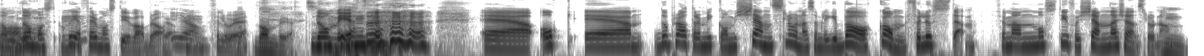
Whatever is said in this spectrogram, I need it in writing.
Ja. de måste, Mm. chefer måste ju vara bra Ja. förlorare. de vet. De vet. eh, och eh, då pratar de mycket om känslorna som ligger bakom förlusten. För man måste ju få känna känslorna. Mm.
